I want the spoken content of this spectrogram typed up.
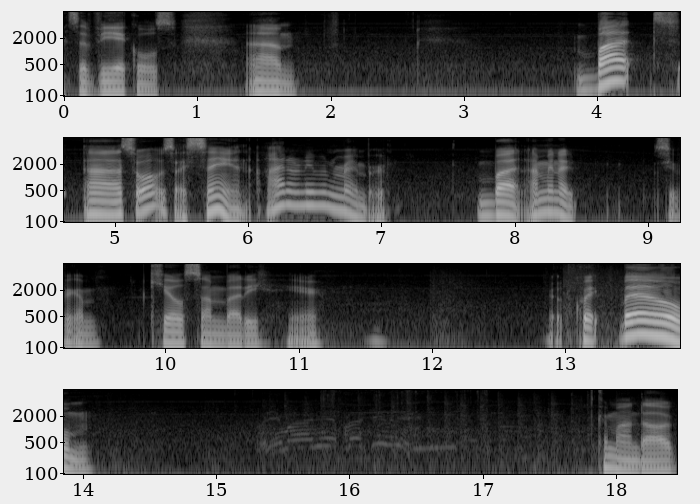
It's the vehicles. Um, but uh, so what was I saying? I don't even remember. But I'm gonna see if I can kill somebody here. Real quick. Boom. Come on, dog.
